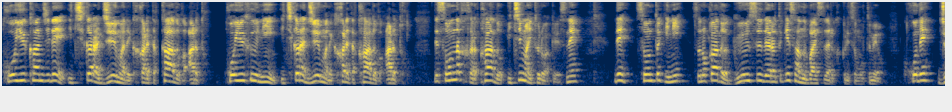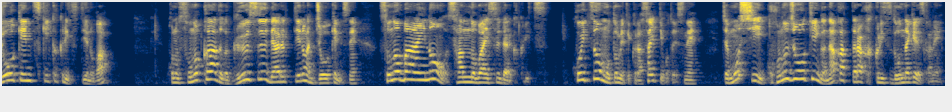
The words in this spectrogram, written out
こういう感じで1から10まで書かれたカードがあると。こういう風に1から10まで書かれたカードがあると。で、その中からカードを1枚取るわけですね。で、その時に、そのカードが偶数であるとき3の倍数である確率を求めよう。ここで条件付き確率っていうのが、このそのカードが偶数であるっていうのが条件ですね。その場合の3の倍数である確率。こいつを求めてくださいっていうことですね。じゃあもし、この条件がなかったら確率どんだけですかね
